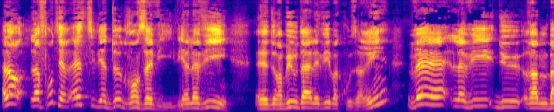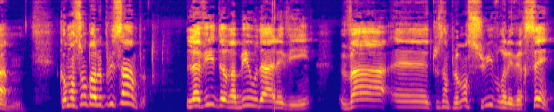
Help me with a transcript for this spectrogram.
Alors, la frontière est, il y a deux grands avis. Il y a l'avis euh, de Rabbi Uda Levi Bakuzari et l'avis du Rambam. Commençons par le plus simple. L'avis de Rabbi Uda Levi va euh, tout simplement suivre les versets.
